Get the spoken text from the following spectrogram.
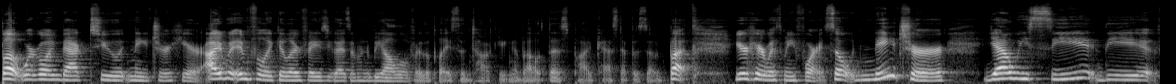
But we're going back to nature here. I'm in follicular phase, you guys. I'm going to be all over the place and talking about this podcast episode, but you're here with me for it. So nature, yeah, we see the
